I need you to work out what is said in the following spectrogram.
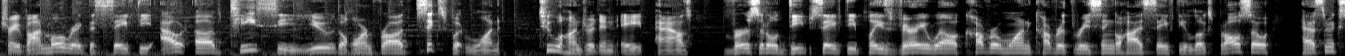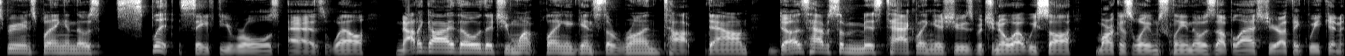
Trevon Moehrig, the safety out of TCU, the Horned Frog, six foot one, 208 pounds versatile deep safety, plays very well, cover one, cover three, single high safety looks, but also has some experience playing in those split safety roles as well. Not a guy, though, that you want playing against the run top down. Does have some missed tackling issues, but you know what? We saw Marcus Williams clean those up last year. I think we can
